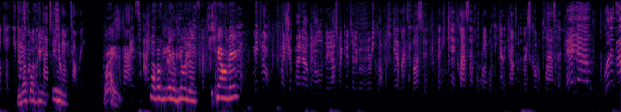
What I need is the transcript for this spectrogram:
Okay, you You're guys not work supposed to be cops 'cause you gotta tell me. Right. Guys, I You're not supposed to be interviewing the, Is the official. cameraman. Me too. I shook mine out, and all of the asthma kids had to go to the nurse's office. Yeah, mine's busted, and he can't class up a rug like he can a couch with a nice coat of plastic. Hey yo, what it do,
